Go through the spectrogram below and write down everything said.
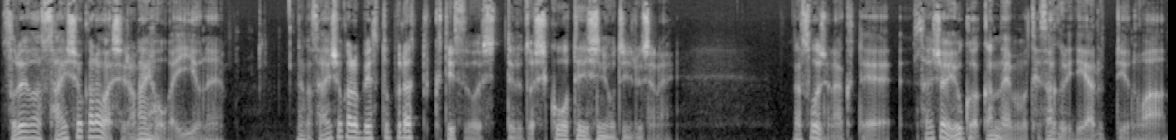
それは最初からは知らない方がいいよね。なんか最初からベストプラクティスを知ってると思考停止に陥るじゃない。だそうじゃなくて、最初はよくわかんないまま手探りでやるっていうのは、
